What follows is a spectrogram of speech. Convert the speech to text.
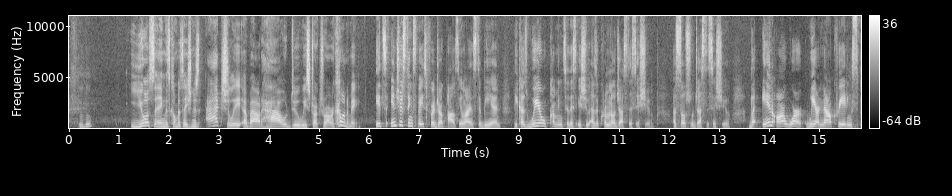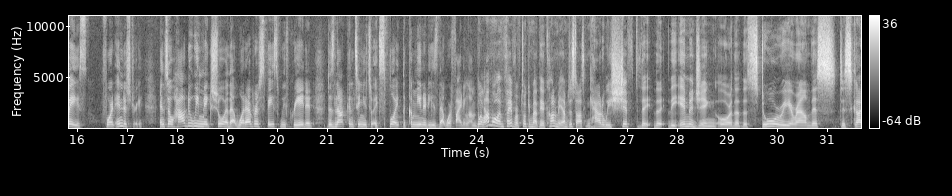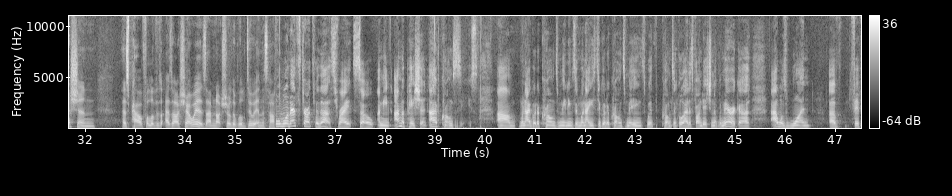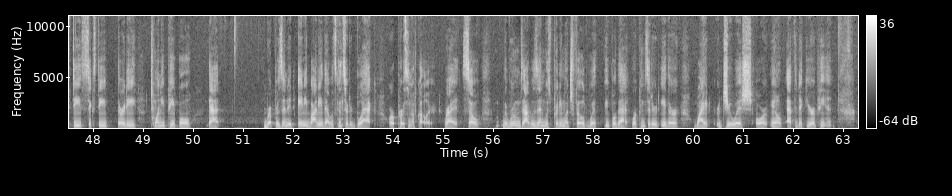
You're saying this conversation is actually about how do we structure our economy? It's interesting space for a drug policy alliance to be in because we're coming to this issue as a criminal justice issue, a social justice issue. But in our work, we are now creating space for an industry. And so how do we make sure that whatever space we've created does not continue to exploit the communities that we're fighting on Well, I'm all in favor of talking about the economy. I'm just asking how do we shift the, the, the imaging or the, the story around this discussion? As powerful of, as our show is, I'm not sure that we'll do it in this half. Well, well, that starts with us, right? So, I mean, I'm a patient. I have Crohn's disease. Um, when I go to Crohn's meetings, and when I used to go to Crohn's meetings with Crohn's and Colitis Foundation of America, I was one of 50, 60, 30, 20 people that represented anybody that was considered black or person of color, right? So the rooms I was in was pretty much filled with people that were considered either white or Jewish or you know ethnic European.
